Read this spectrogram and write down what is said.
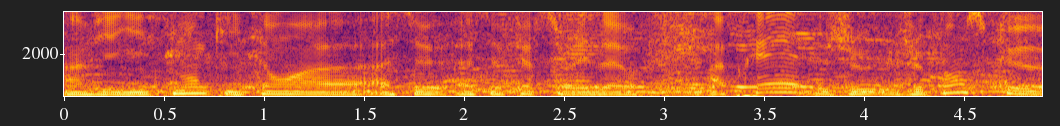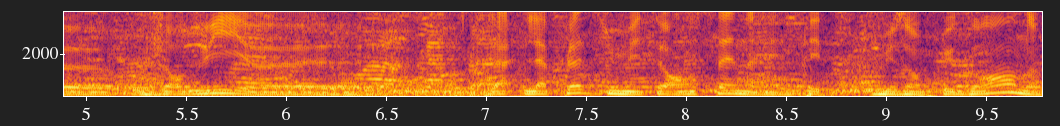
un, vieillissement qui tend à, se, à, se, faire sur les œuvres. Après, je, je pense que aujourd'hui euh, la, place du metteur en scène a été de plus en plus grande.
